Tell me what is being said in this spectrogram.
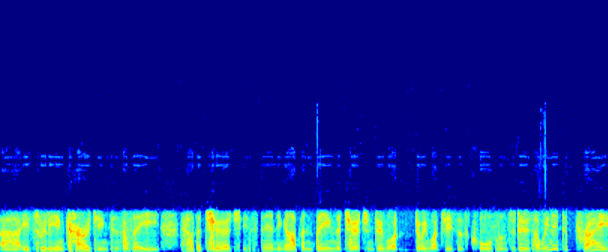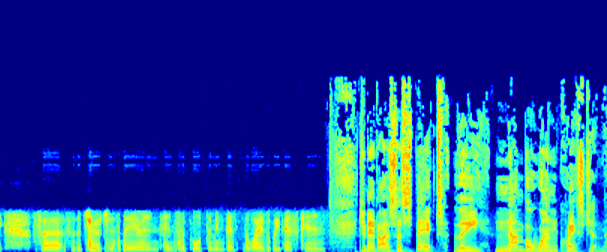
uh, it's really encouraging to see how the church is standing up and being the church and do what doing what Jesus calls them to do. So we need to pray for for the churches there and, and support them in best, the way that we best can. Jeanette, I suspect the number one question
